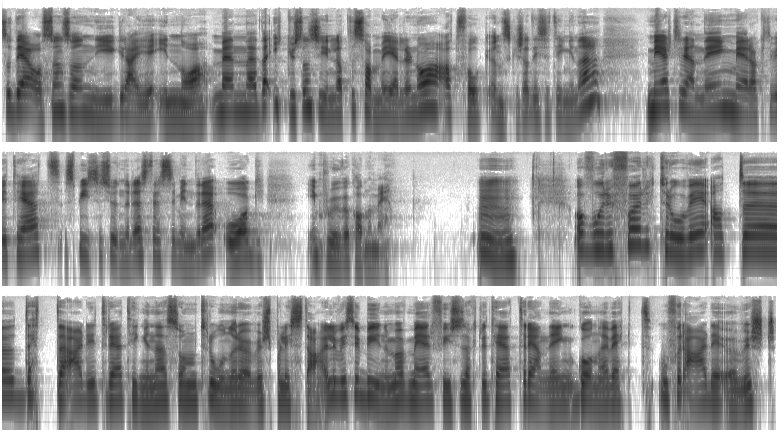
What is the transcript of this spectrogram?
Så det er også en sånn ny greie inn nå. Men eh, det er ikke usannsynlig at det samme gjelder nå, at folk ønsker seg disse tingene. Mer trening, mer aktivitet, spise sunnere, stresse mindre og improve economy. Mm. Og hvorfor tror vi at uh, dette er de tre tingene som troner øverst på lista? Eller hvis vi begynner med mer fysisk aktivitet, trening, gå ned i vekt. Hvorfor er det øverst?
